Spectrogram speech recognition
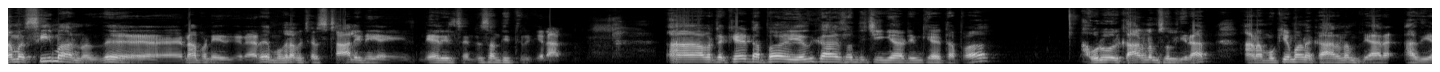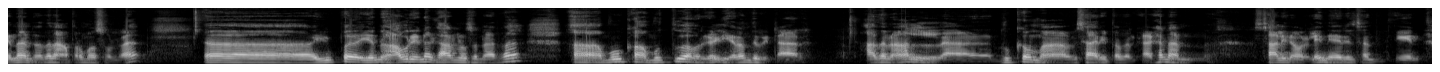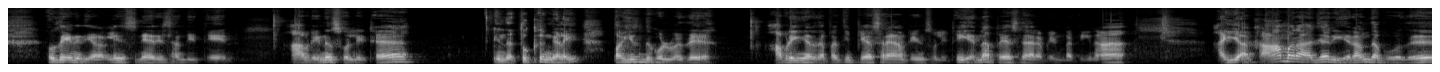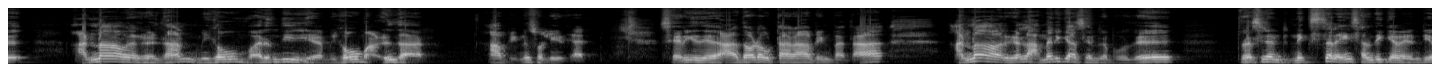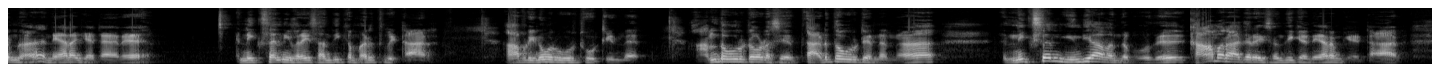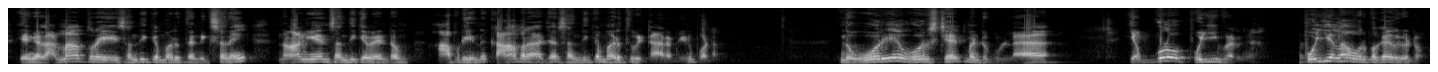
நம்ம சீமான் வந்து என்ன பண்ணியிருக்கிறாரு? முதலமைச்சர் ஸ்டாலினை நேரில் சென்று சந்தித்திருக்கிறார். அவர்கிட்ட கேட்டப்போ எதுக்காக சந்திச்சிங்க? அப்படின்னு கேட்டப்போ அவர் ஒரு காரணம் சொல்கிறார். ஆனால் முக்கியமான காரணம் வேற. அது என்னன்றதை நான் அப்புறமா சொல்கிறேன் இப்போ என்ன அவர் என்ன காரணம் சொன்னார்னா மூகா முத்து அவர்கள் இறந்து விட்டார் அதனால் துக்கம் விசாரிப்பதற்காக நான் ஸ்டாலின் அவர்களை நேரில் சந்தித்தேன் உதயநிதி அவர்களை நேரில் சந்தித்தேன் அப்படின்னு சொல்லிட்டு இந்த துக்கங்களை பகிர்ந்து கொள்வது அப்படிங்கிறத பற்றி பேசுகிறேன் அப்படின்னு சொல்லிட்டு என்ன பேசினார் அப்படின்னு பார்த்தீங்கன்னா ஐயா காமராஜர் இறந்தபோது அண்ணா அவர்கள் தான் மிகவும் வருந்தி மிகவும் அழுதார் அப்படின்னு சொல்லியிருக்கார். சரி இது அதோட விட்டாரா அப்படின்னு பார்த்தா அண்ணா அவர்கள் அமெரிக்கா சென்றபோது பிரசிடென்ட் நிக்சனை சந்திக்க வேண்டியம்னா நேரம் கேட்டார். நிக்சன் இவரை சந்திக்க மறுத்து விட்டார் அப்படின்னு ஒரு உருட்டு ஊட்டியிருந்தார். அந்த உருட்டோட சேர்த்து அடுத்த உருட்டு என்னன்னா நிக்சன் இந்தியா வந்தபோது காமராஜரை சந்திக்க நேரம் கேட்டார். எங்கள் அண்ணாதுறையை சந்திக்க மறுத்த நிக்சனை நான் ஏன் சந்திக்க வேண்டும் அப்படின்னு காமராஜர் சந்திக்க மறுத்து விட்டார் அப்படின்னு போட்டான் இந்த ஒரே ஒரு ஸ்டேட்மெண்ட்டுக்குள்ள எவ்வளோ பொய் பாருங்க. பொய்யெல்லாம் ஒரு பக்கம் இருக்கட்டும்.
